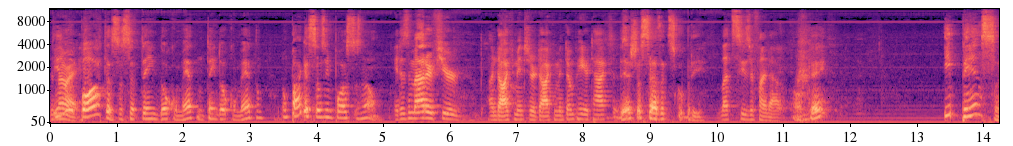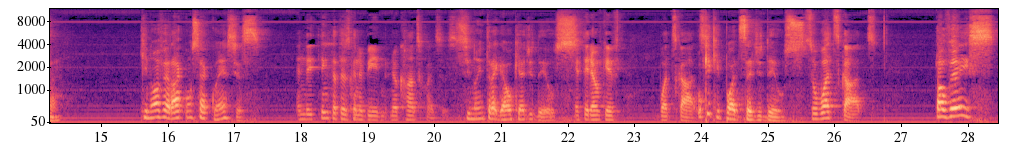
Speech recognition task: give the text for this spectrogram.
E Isn't that não right? importa se você tem documento, não tem documento, não, não paga seus impostos não. It doesn't matter if you're undocumented or documented, don't pay your taxes. Deixa César descobrir, Let Caesar find out. ok? E pensa que não haverá consequências And they think that there's going to be no consequences se não entregar o que é de Deus. O que, que pode ser de Deus? So what's God's? Talvez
